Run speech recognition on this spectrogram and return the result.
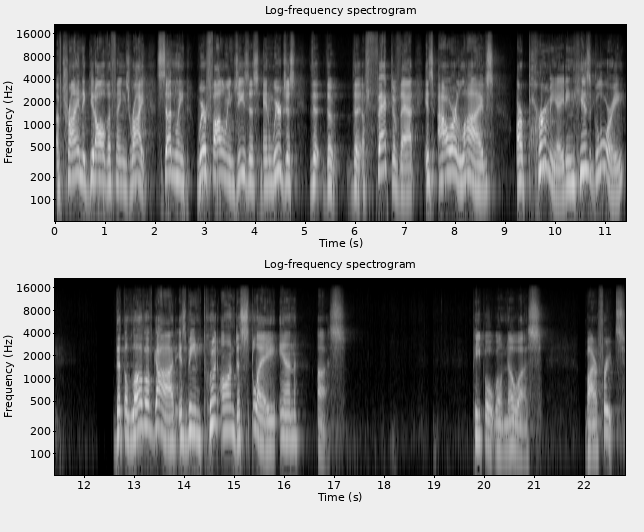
of trying to get all the things right. Suddenly, we're following Jesus, and we're just, the, the, the effect of that is our lives are permeating His glory that the love of God is being put on display in us. People will know us by our fruits.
